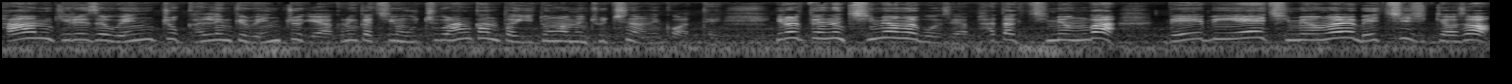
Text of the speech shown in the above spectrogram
다음 길에서 왼쪽 갈림길 왼쪽이야. 그러니까 지금 우측을 한 칸 더 이동하면 좋진 않을 것 같아. 이럴 때는 지명을 보세요. 바닥 지명과 내비의 지명을 매치시켜서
